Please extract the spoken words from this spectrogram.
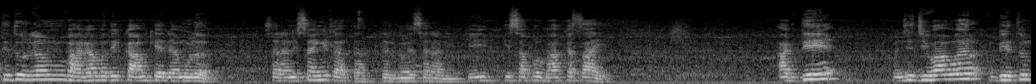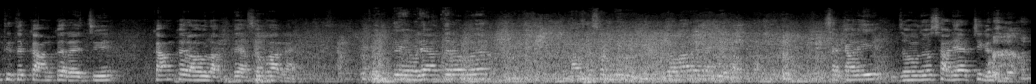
अतिदुर्गम भागामध्ये काम केल्यामुळं सरांनी सांगितलं आता निर्मळे सरांनी की इसापूर भाग कसा आहे? अगदी म्हणजे जीवावर बेतून तिथं काम करायचे काम करावं लागतं असा भाग आहे. फक्त एवढ्या अंतरावर माझ्यासमोर गवारायला गेला होता. सकाळी जवळजवळ साडेआठची घटना.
